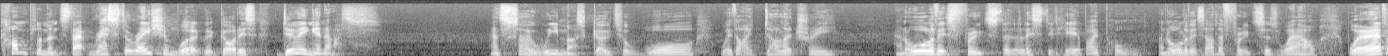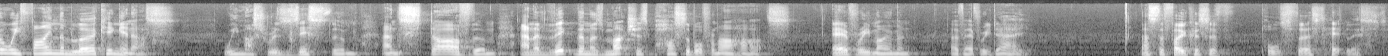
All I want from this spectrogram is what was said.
complements that restoration work that God is doing in us. And so we must go to war with idolatry and all of its fruits that are listed here by Paul, and all of its other fruits as well. Wherever we find them lurking in us, we must resist them and starve them and evict them as much as possible from our hearts every moment of every day. That's the focus of Paul's first hit list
